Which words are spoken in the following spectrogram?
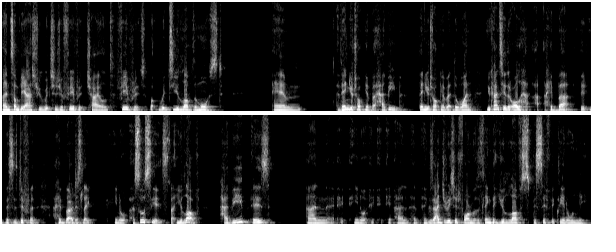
and somebody asks you which is your favorite child, favorite, but which do you love the most? Um, then you're talking about Habib. Then you're talking about the one you can't say they're all ahibba. This is different. Ahibba are just mm. like you know associates that you love. Habib is an you know an, an exaggerated form of the thing that you love specifically and only.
